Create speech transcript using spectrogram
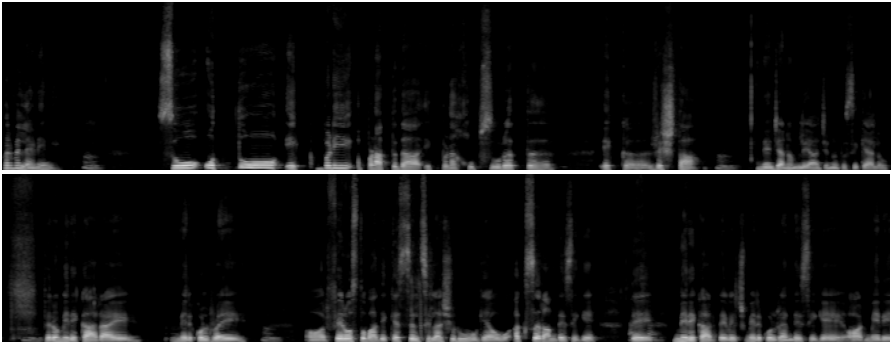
ਪਰ ਮੈਂ ਲੈਣੇ ਨਹੀਂ ਹੂੰ ਸੋ ਉਤੋਂ ਇੱਕ ਬੜੀ ਅਪਣਤ ਦਾ ਇੱਕ ਬੜਾ ਖੂਬਸੂਰਤ ਇੱਕ ਰਿਸ਼ਤਾ ਹੂੰ ਨੇ ਜਨਮ ਲਿਆ ਜਿਹਨੂੰ ਤੁਸੀਂ ਕਹਿ ਲਓ ਹੂੰ ਫਿਰ ਉਹ ਮੇਰੇ ਘਰ ਆਏ ਮੇਰੇ ਕੋਲ ਰਹੇ ਹੂੰ ਔਰ ਫਿਰ ਉਸ ਤੋਂ ਬਾਅਦ ਇੱਕ ਇਹ ਸਿਲਸਿਲਾ ਸ਼ੁਰੂ ਹੋ ਗਿਆ ਉਹ ਅਕਸਰ ਆਉਂਦੇ ਸੀਗੇ ਤੇ। ਮੇਰੇ ਘਰ ਦੇ ਵਿੱਚ ਮੇਰੇ ਕੋਲ ਰਹਿੰਦੇ ਸੀਗੇ ਔਰ ਮੇਰੇ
